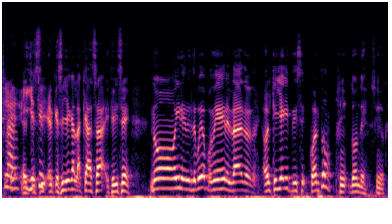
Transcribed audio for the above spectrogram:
Claro. El, Y que, es que- sí- el que se llega a la casa y te dice, no, mire, le voy a poner el... O el que llega y te dice, ¿cuánto? Sí, ¿dónde? Sí, ok.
